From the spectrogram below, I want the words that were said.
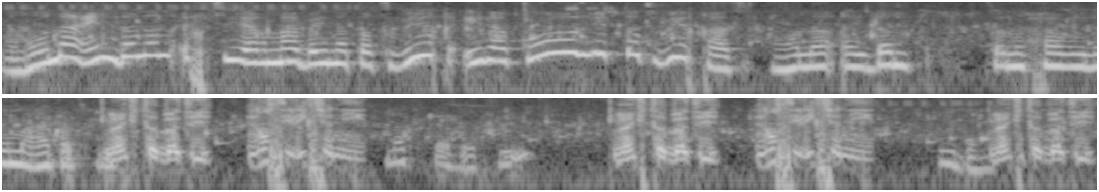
هنا عندنا الاختيار ما بين تطبيق إلى كل التطبيقات. هنا أيضا سنحاول مع تطبيق. مكتبتي نون سيليكسيوني مكتبتي. مكتبتي نون سيليكسيوني إذا مكتبتي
